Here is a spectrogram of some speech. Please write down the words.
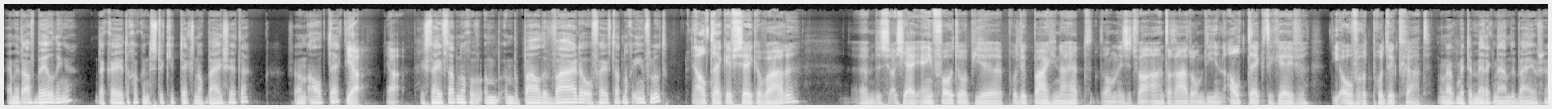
En met afbeeldingen, daar kan je toch ook een stukje tekst nog bij zetten? Zo'n alt-tag. Ja, ja. Is, heeft dat nog een, een bepaalde waarde of heeft dat nog invloed? Altec heeft zeker waarde. Ehm, dus als jij één foto op je productpagina hebt, dan is het wel aan te raden om die een alt-tag te geven die over het product gaat. En ook met de merknaam erbij of zo?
